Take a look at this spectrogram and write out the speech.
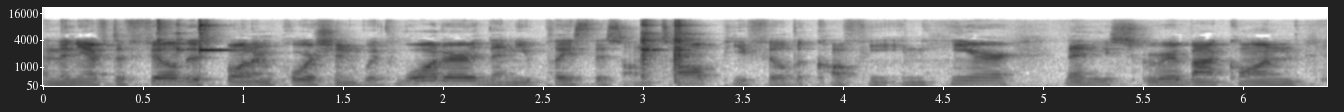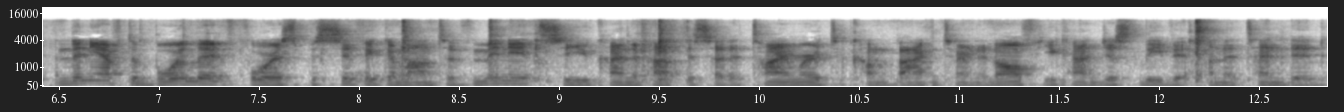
and then you have to fill this bottom portion with water. Then you place this on top. You fill the coffee in here. Then you screw it back on. And then you have to boil it for a specific amount of minutes. So you kind of have to set a timer to come back and turn it off. You can't just leave it unattended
